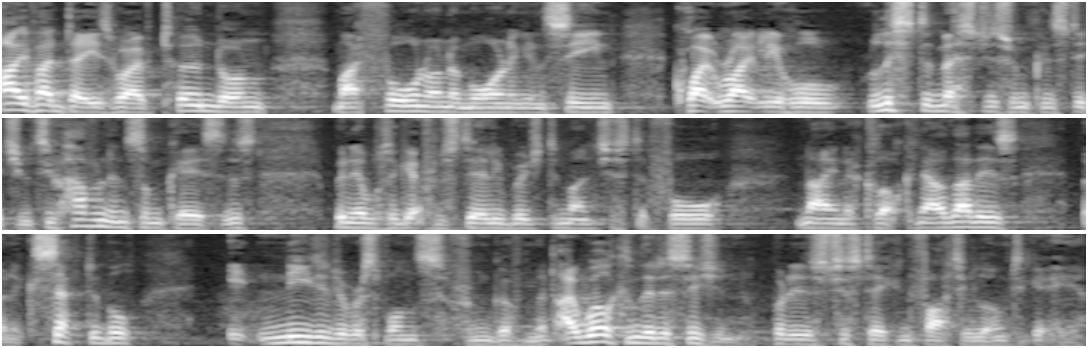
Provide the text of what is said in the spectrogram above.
I've had days where I've turned on my phone on a morning and seen, quite rightly, a whole list of messages from constituents who haven't, in some cases, been able to get from Stalybridge to Manchester for nine o'clock. Now, that is unacceptable. It needed a response from government. I welcome the decision, but it has just taken far too long to get here.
